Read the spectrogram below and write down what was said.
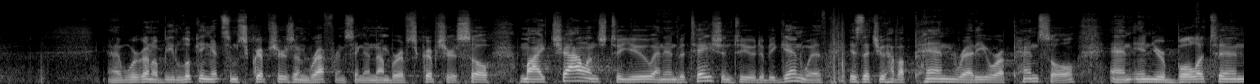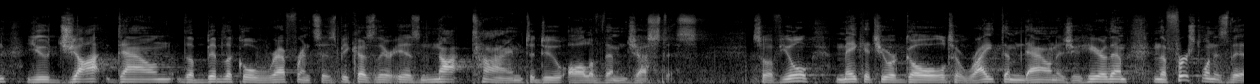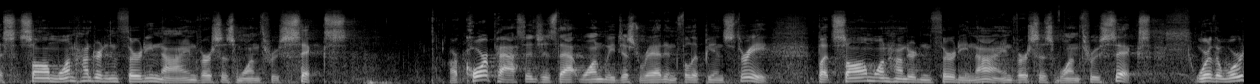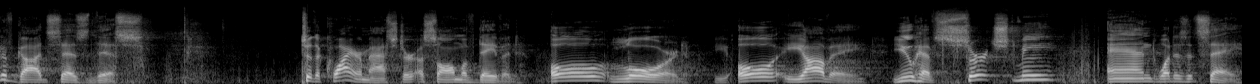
And we're going to be looking at some scriptures and referencing a number of scriptures. So, my challenge to you and invitation to you to begin with is that you have a pen ready or a pencil, and in your bulletin, you jot down the biblical references because there is not time to do all of them justice. So, if you'll make it your goal to write them down as you hear them. And the first one is this Psalm 139, verses 1 through 6. Our core passage is that one we just read in Philippians 3. But Psalm 139, verses 1 through 6, where the Word of God says this To the choir master, a psalm of David O Lord, O Yahweh, you have searched me, and what does it say?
